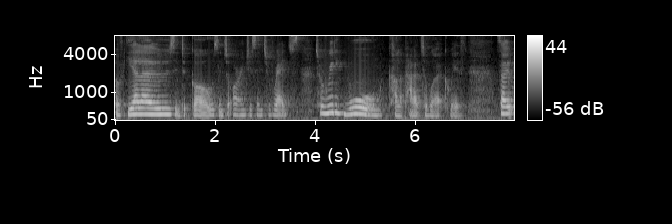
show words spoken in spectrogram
of yellows into golds, into oranges, into reds. So a really warm colour palette to work with. So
